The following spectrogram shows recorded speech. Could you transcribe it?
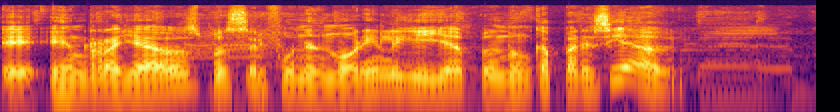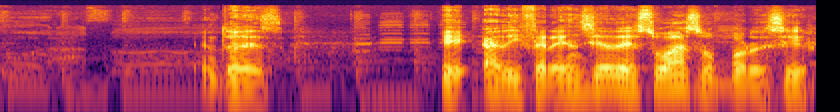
eh, en Rayados, pues el Funes Mori en liguilla, pues nunca aparecía, güey? Entonces, eh, a diferencia de Suazo, por decir.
